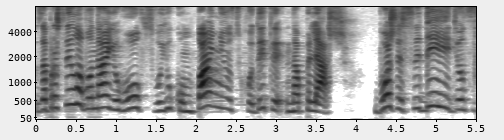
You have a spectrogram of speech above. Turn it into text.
Запросила вона його в свою компанію сходити на пляж. Боже, сидить оце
